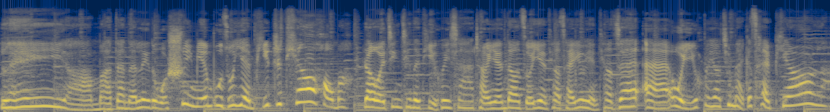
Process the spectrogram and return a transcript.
累呀，妈蛋的，累得我睡眠不足，眼皮直跳，好吗？让我静静的体会下，常言道左眼跳财，右眼跳灾。哎，我一会儿要去买个彩票了。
